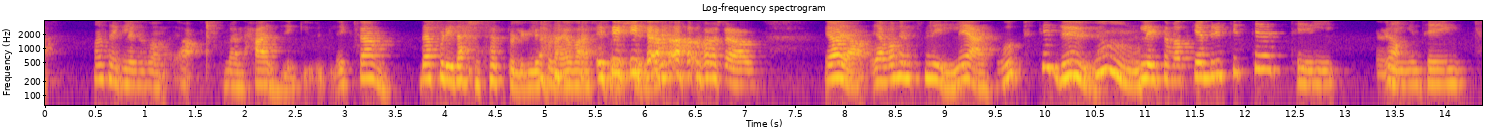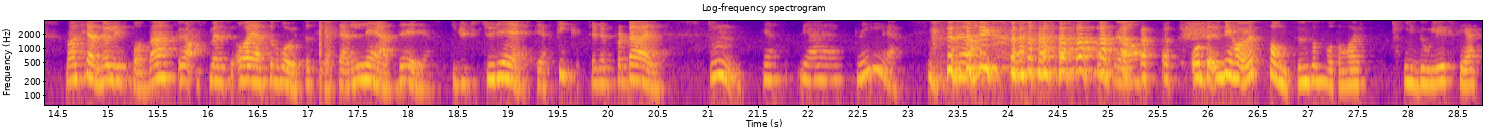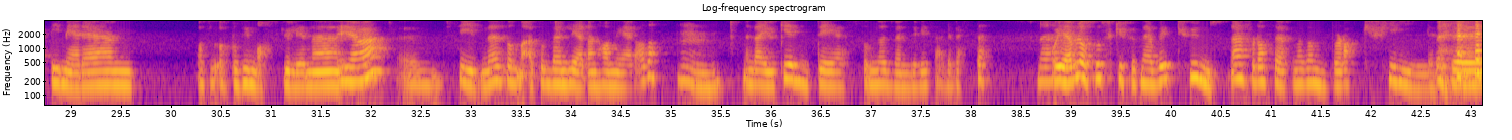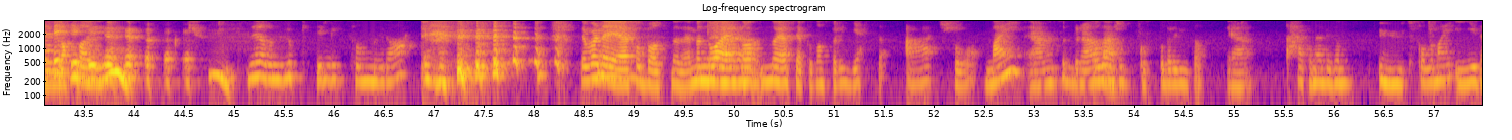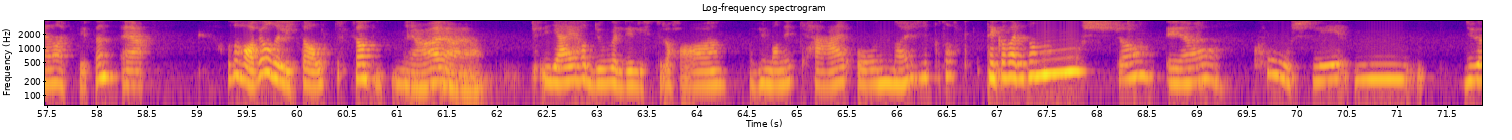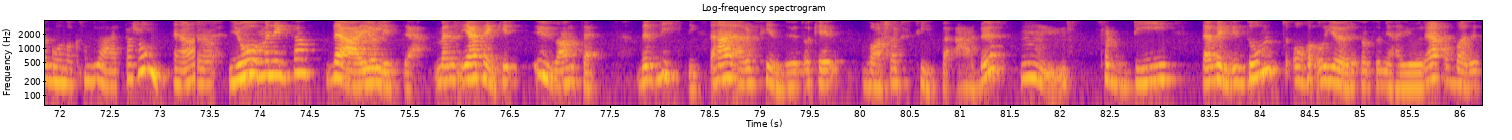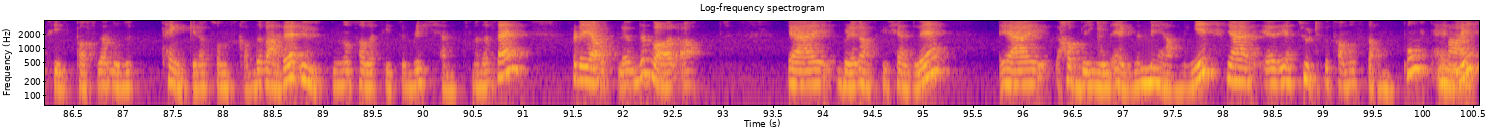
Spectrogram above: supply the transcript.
Man tenker liksom sånn Ja, men herregud, liksom. Det er fordi det er så selvfølgelig for deg å være så uskyldig. ja, sånn. ja ja, jeg var hun snille, jeg. Opp til du. Mm. Liksom, hva skal jeg bruke det til? Ja. Ingenting. Man kjenner jo litt på det. Ja. Mens, å, jeg skal gå ut og si at jeg er leder, jeg er strukturert, jeg fikser det for deg. Mm. Jeg, jeg er snill, jeg. Ja. Liksom. ja. Og det, vi har jo et samfunn som på en måte har idolisert de mer eh, altså, å si maskuline ja. eh, sidene som, som den lederen har mer av. Mm. Men det er jo ikke det som nødvendigvis er det beste. Nei. Og jeg ble også skuffet når jeg ble kunstner, for da ser jeg for meg sånn blakk, fillete lasaron. Kunstner, altså lukter litt sånn rart. Det var det jeg forbandt med det. Men nå er jeg, nå, når jeg ser på den, og spør Yes, det er så meg. Ja, men så bra. Og det er så godt å bare vite at Ja. her kan jeg liksom utfolde meg i den arketypen. Ja. Og så har vi alle litt av alt. ikke sant? ja, ja, ja. Jeg hadde jo veldig lyst til å ha humanitær og narr på topp. Tenk å være sånn morsom, ja. koselig mm, Du er god nok som du er, person. Ja. Jo, men ikke sant? Det er jo litt det. Men jeg tenker uansett Det viktigste her er å finne ut ok, hva slags type er du. Mm. Fordi det er veldig dumt å, å gjøre sånn som jeg gjorde, og bare tilpasse deg noe du tenker at sånn skal det være, uten å ta deg tid til å bli kjent med deg selv. For det jeg opplevde, var at jeg ble ganske kjedelig. Jeg hadde ingen egne meninger. Jeg, jeg, jeg turte ikke å ta noe standpunkt heller.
